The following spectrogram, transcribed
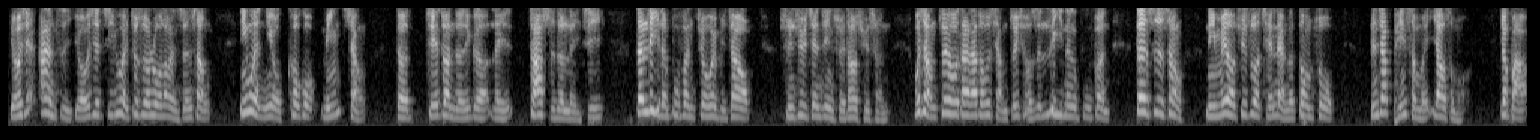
有一些案子，有一些机会，就是会落到你身上，因为你有透过冥想的阶段的一个累。扎实的累积，但力的部分就会比较循序渐进、水到渠成。我想最后大家都是想追求是力那个部分，但事实上你没有去做前两个动作，人家凭什么要什么？要把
